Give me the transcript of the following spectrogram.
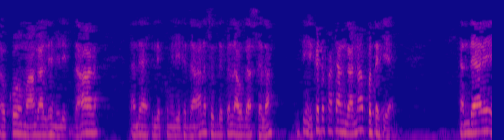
ඔක්කොම මාගල්ලේ මිලිට දාලා ඇඳ ඇතිලෙක්ක මිලිට දාලා සුද්ධ කරලා අවගස්සලා ඉතින් එකට පටන් ගන්නවා පොත කියන්නේ. හන්දෑවේ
